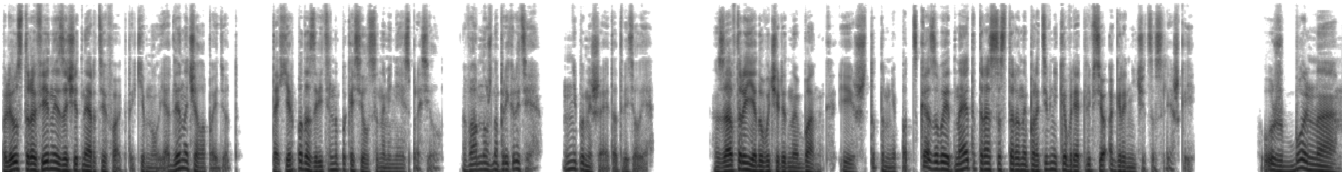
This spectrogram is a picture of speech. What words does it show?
Плюс трофейные защитные артефакты, кивнул я, для начала пойдет. Тахир подозрительно покосился на меня и спросил. «Вам нужно прикрытие?» «Не помешает», — ответил я. «Завтра еду в очередной банк, и что-то мне подсказывает, на этот раз со стороны противника вряд ли все ограничится слежкой. Уж больно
